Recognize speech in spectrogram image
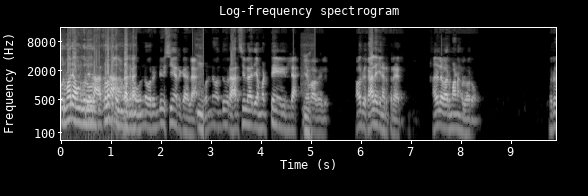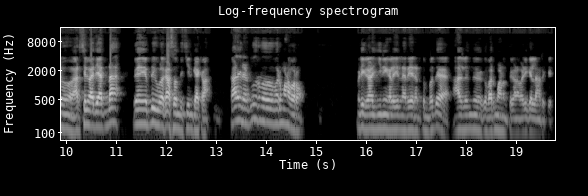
ஒரு மாதிரி அவங்களுக்கு ஒரு குழப்பத்தை உண்டாக்குறாங்க. ஒன்னு ஒரு ரெண்டு விஷயம் இருக்காதுல. ஒண்ணு வந்து ஒரு அரசியல்வாதியா மட்டும் இல்ல ஏவாவேலு அவரு காலேஜ் நடத்துறாரு. அதுல வருமானங்கள் வரும். ஒரு அரசியல்வாதியா இருந்தா வே- எப்படி இவ்வளவு காசு வந்துச்சுன்னு கேட்கலாம். காலேஜ் நடத்தும் ஒரு வருமானம் வரும். மெடிக்கல் காலேஜ் இன்ஜினியரிங் காலேஜ் நிறைய நடத்தும் போது வருமானத்துக்கான வழிகள்லாம் இருக்குது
